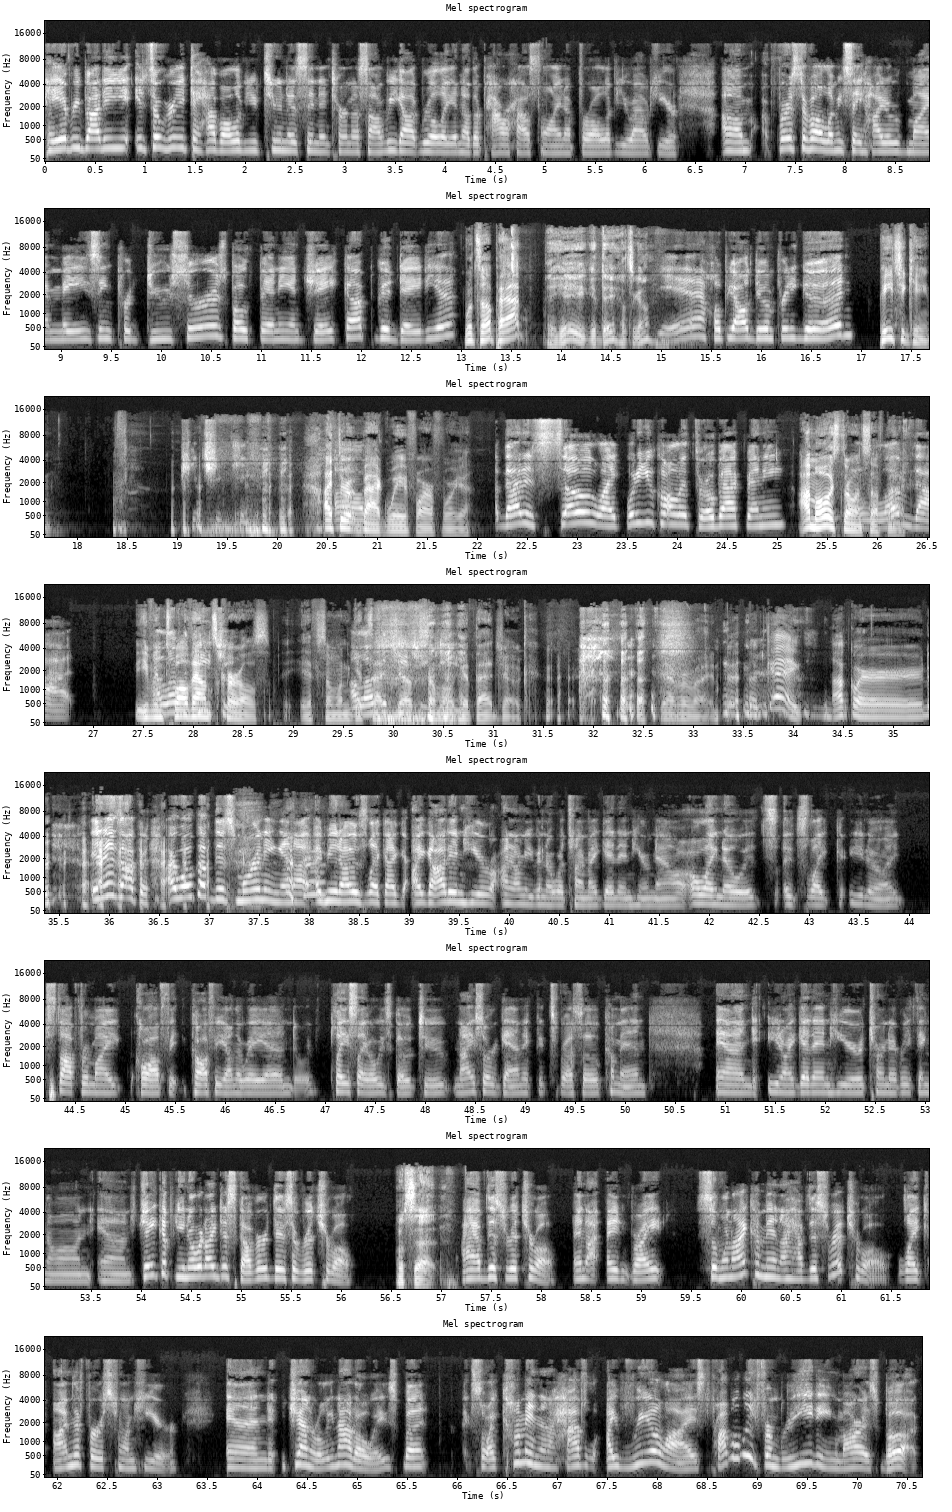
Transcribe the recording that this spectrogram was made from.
Hey, everybody. It's so great to have all of you tune us in and turn us on. We got really another powerhouse lineup for all of you out here. Um, first of all, let me say hi to my amazing producers, both Benny and Jacob. Good day to you. What's up, Pat? Hey, hey, good day. How's it going? Yeah, hope y'all doing pretty good. Peachy Keen. Peachy Keen. I threw Um, it back way far for you. that is so like, what do you call it? Throwback, Benny? I'm always throwing stuff back. I stuff love back. that. Even I love the 12 ounce peachy. curls. If someone gets that joke, peachy someone will get that joke. Never mind. okay. Awkward. it is awkward. I woke up this morning and I, I mean, I was like, I, I got in here. I don't even know what time I get in here now. All I know it's, it's like, you know, I stop for my coffee, coffee on the way in, place I always go to, nice organic espresso, come in. And, you know, I get in here, turn everything on. And Jacob, you know what I discovered? There's a ritual. What's that? I have this ritual and I, and right. So when I come in, I have this ritual, like I'm the first one here and generally not always, but so I come in and I have, I realized probably from reading Mara's book,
